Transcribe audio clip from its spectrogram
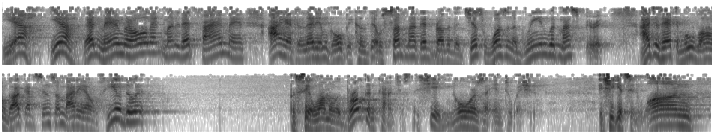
Yeah, yeah, that man with all that money, that fine man. I had to let him go because there was something about that brother that just wasn't agreeing with my spirit. I just had to move on. God got to send somebody else. He'll do it. But see, a woman with broken consciousness, she ignores her intuition. And she gets in one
